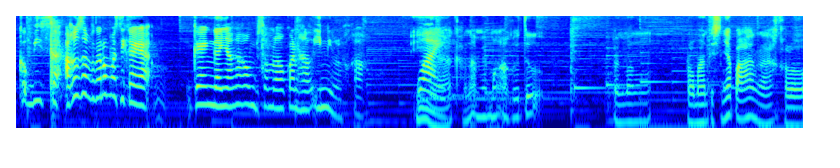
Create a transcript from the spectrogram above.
kok bisa? Aku sampai sekarang masih kayak kayak nggak nyangka kamu bisa melakukan hal ini loh, Kak. Why? Iya, karena memang aku tuh memang romantisnya parah kalau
